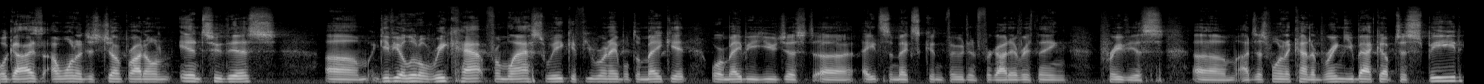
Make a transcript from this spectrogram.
Well, guys, I want to just jump right on into this. Um, give you a little recap from last week if you weren't able to make it, or maybe you just uh, ate some Mexican food and forgot everything previous. Um, I just want to kind of bring you back up to speed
